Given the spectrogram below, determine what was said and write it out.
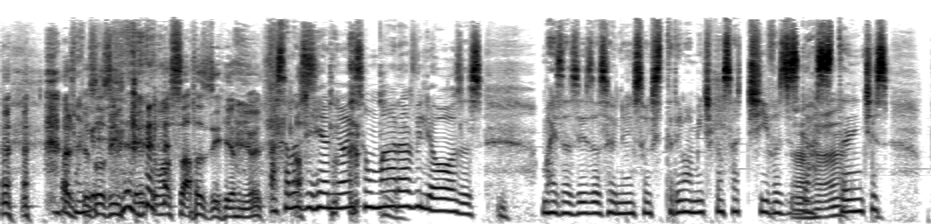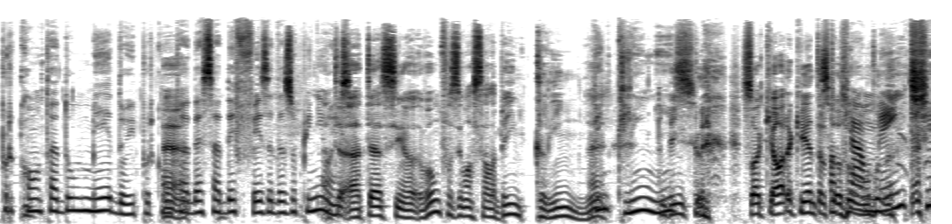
As pessoas enfeitam as salas de reuniões. As salas de reuniões são maravilhosas. Mas às vezes as reuniões são extremamente cansativas, desgastantes uhum. por conta do medo e por conta é. dessa defesa das opiniões. Até, até, assim, vamos fazer uma sala bem clean, né? Bem clean, bem isso. Clean. Só que a hora que entra Só todo que mundo. A mente.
